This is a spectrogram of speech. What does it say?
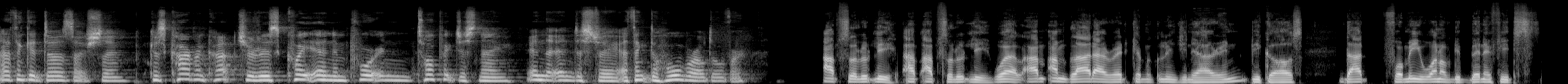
I think it does actually, because carbon capture is quite an important topic just now in the industry. I think the whole world over. Absolutely, absolutely. Well, I'm I'm glad I read chemical engineering because that for me one of the benefits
